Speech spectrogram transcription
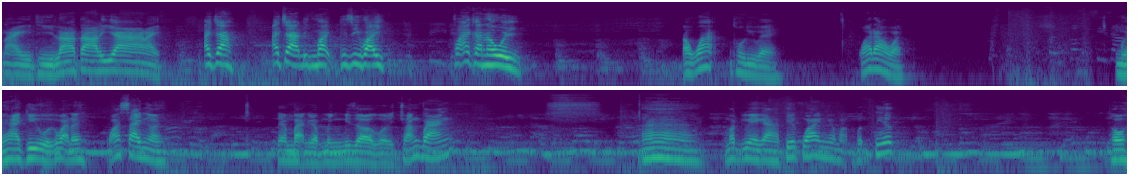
này thì Natalia này. Ai cha ai cha định mệnh cái gì vậy? Vãi cả nồi. Đau quá thôi đi về. Quá đau rồi. 12 kill rồi các bạn ơi quá xanh rồi. Tem bạn gặp mình bây giờ gọi là choáng váng. À Mất gà tiếc quá anh em ạ Vẫn tiếc. Thôi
